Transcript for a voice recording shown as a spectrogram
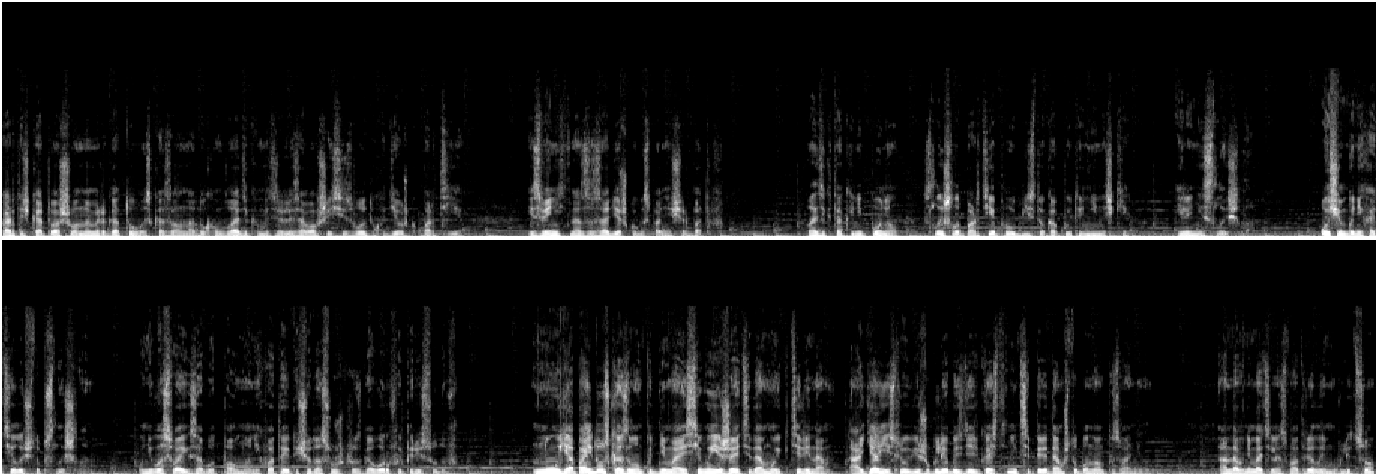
«Карточка от вашего номера готова», — сказала над ухом Владика, материализовавшаяся из воздуха девушка-портье. «Извините нас за задержку, господин Щербатов». Владик так и не понял, слышала портье про убийство какой-то Ниночки или не слышала. Очень бы не хотелось, чтобы слышала. У него своих забот полно, не хватает еще досужих разговоров и пересудов. «Ну, я пойду», — сказал он, поднимаясь, — «и вы езжайте домой, Екатерина. А я, если увижу Глеба здесь в гостинице, передам, чтобы он вам позвонил». Она внимательно смотрела ему в лицо,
